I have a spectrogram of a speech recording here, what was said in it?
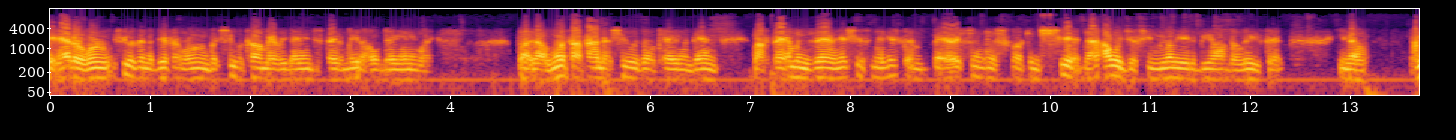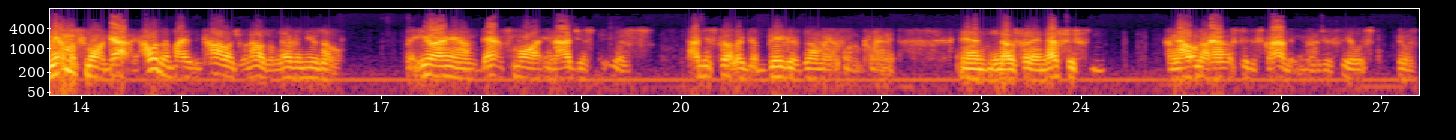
They had her room. She was in a different room, but she would come every day and just stay with me the whole day anyway. But uh, once I found out she was okay, and then my family's there, and it's just, man, it's embarrassing as fucking shit. I was just humiliated beyond belief that, you know, I mean, I'm a smart guy. I was invited to college when I was 11 years old. But here I am, that smart, and I just was, I just felt like the biggest dumbass on the planet. And, you know, so, and that's just, I mean, I don't know how else to describe it. You know, just, it was, it was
